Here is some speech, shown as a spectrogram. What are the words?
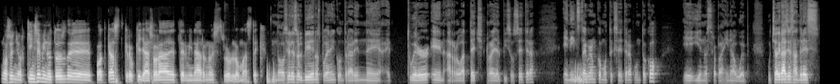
No, señor. 15 minutos de podcast. Creo que ya es hora de terminar nuestro Lo Más Tech. No se les olvide, nos pueden encontrar en eh, Twitter en arroba tech rayal piso etcétera, en Instagram como techcetera.co eh, y en nuestra página web. Muchas gracias, Andrés.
